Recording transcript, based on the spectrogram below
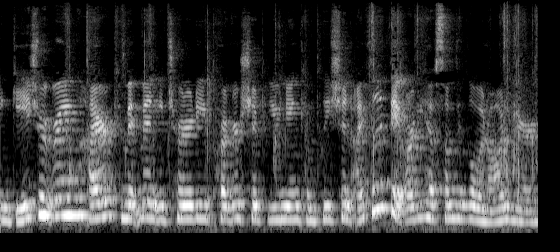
Engagement ring, higher commitment, eternity, partnership, union, completion. I feel like they already have something going on here.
